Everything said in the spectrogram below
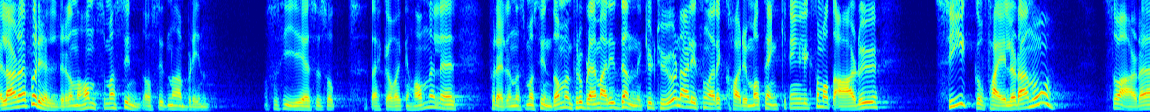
eller er det foreldrene hans som er synda siden han er blind. Og Så sier Jesus at det er ikke verken han eller foreldrene som har synda. Men problemet er i denne kulturen det er litt sånn karmatenkning. Liksom, at er du syk og feiler deg noe, så er det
